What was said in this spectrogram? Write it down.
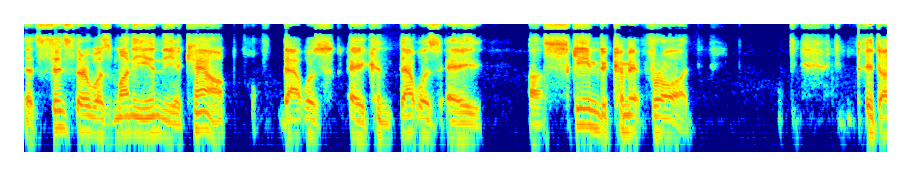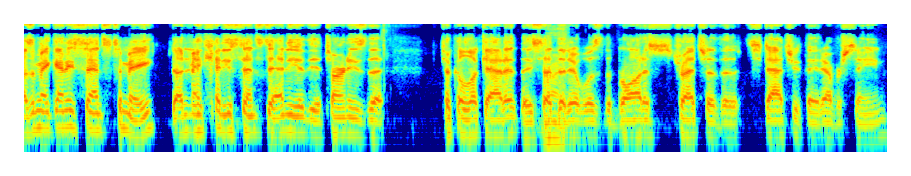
that since there was money in the account, that was a that was a, a scheme to commit fraud. It doesn't make any sense to me. Doesn't make any sense to any of the attorneys that took a look at it. They said Right. that it was the broadest stretch of the statute they'd ever seen.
